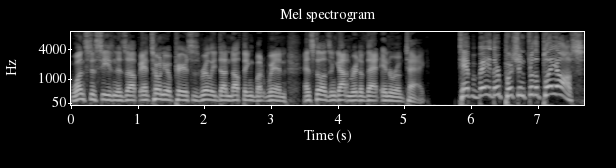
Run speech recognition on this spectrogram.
once the season is up. Antonio Pierce has really done nothing but win and still hasn't gotten rid of that interim tag. Tampa Bay, they're pushing for the playoffs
